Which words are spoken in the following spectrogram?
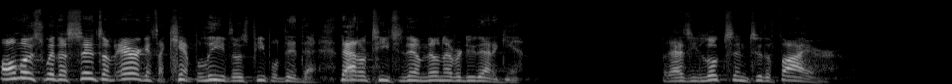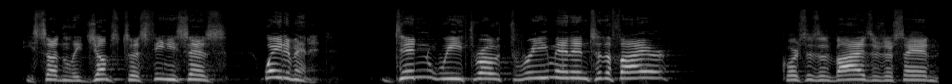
almost with a sense of arrogance. I can't believe those people did that. That'll teach them, they'll never do that again. But as he looks into the fire, he suddenly jumps to his feet and he says, Wait a minute. Didn't we throw three men into the fire? Of course, his advisors are saying,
